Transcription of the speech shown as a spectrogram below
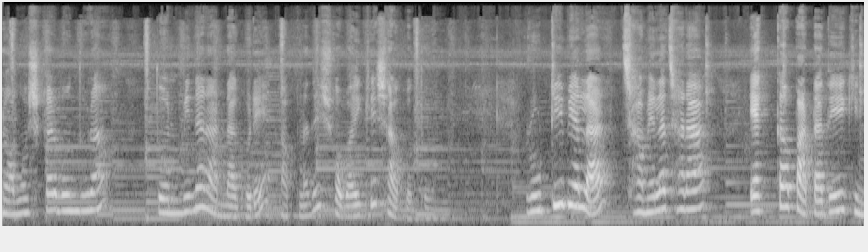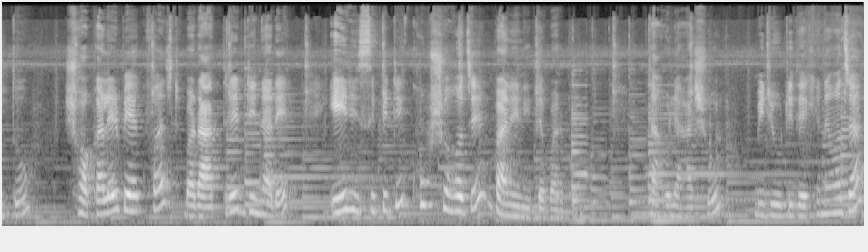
নমস্কার বন্ধুরা, তনবিনা রান্নাঘরে আপনাদের সবাইকে স্বাগত। রুটি বেলার ঝামেলা ছাড়া এক কাপ আটা দিয়ে কিন্তু সকালের ব্রেকফাস্ট বা রাত্রের ডিনারে এই রেসিপিটি খুব সহজে বানিয়ে নিতে পারব তাহলে আসুন, ভিডিওটি দেখে নেওয়া যাক।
